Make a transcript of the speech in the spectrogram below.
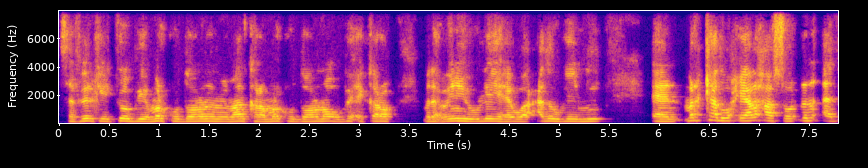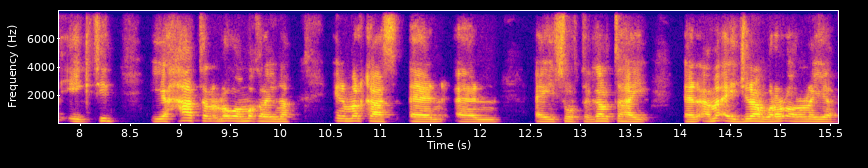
safiirka etoobiya markuu doonano inuu imaan karo markuu doonano uu bixi karo madaxweynihii uu leeyahay waa cadowgeennii markaad waxyaalahaasoo dhan aad eegtid iyo haatan anagoo maqlayna in markaas ay suurtagal tahay ama ay jiraan warar odhanaya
